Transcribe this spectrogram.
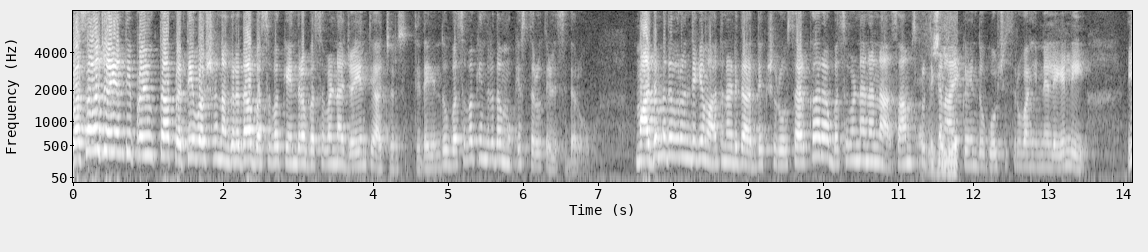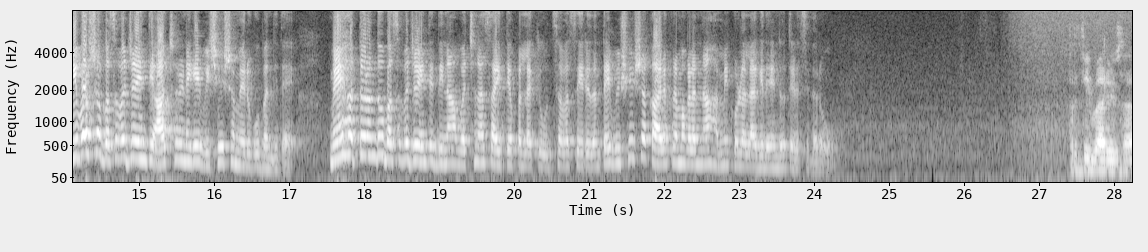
ಬಸವ ಜಯಂತಿ ಪ್ರಯುಕ್ತ ಪ್ರತಿ ವರ್ಷ ನಗರದ ಬಸವ ಕೇಂದ್ರ ಬಸವಣ್ಣ ಜಯಂತಿ ಆಚರಿಸುತ್ತಿದೆ ಎಂದು ಬಸವ ಕೇಂದ್ರದ ಮುಖ್ಯಸ್ಥರು ತಿಳಿಸಿದರು. ಮಾಧ್ಯಮದವರೊಂದಿಗೆ ಮಾತನಾಡಿದ ಅಧ್ಯಕ್ಷರು ಸರ್ಕಾರ ಬಸವಣ್ಣನನ್ನ ಸಾಂಸ್ಕೃತಿಕ ನಾಯಕ ಎಂದು ಘೋಷಿಸಿರುವ ಹಿನ್ನೆಲೆಯಲ್ಲಿ ಈ ವರ್ಷ ಬಸವ ಜಯಂತಿ ಆಚರಣೆಗೆ ವಿಶೇಷ ಮೆರುಗು ಬಂದಿದೆ. ಮೇ ಹತ್ತರಂದು ಬಸವ ಜಯಂತಿ ದಿನ ವಚನ ಸಾಹಿತ್ಯ ಪಲ್ಲಕ್ಕಿ ಉತ್ಸವ ಸೇರಿದಂತೆ ವಿಶೇಷ ಕಾರ್ಯಕ್ರಮಗಳನ್ನು ಹಮ್ಮಿಕೊಳ್ಳಲಾಗಿದೆ ಎಂದು ತಿಳಿಸಿದರು. ಪ್ರತಿ ಬಾರಿಯೂ ಸಹ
